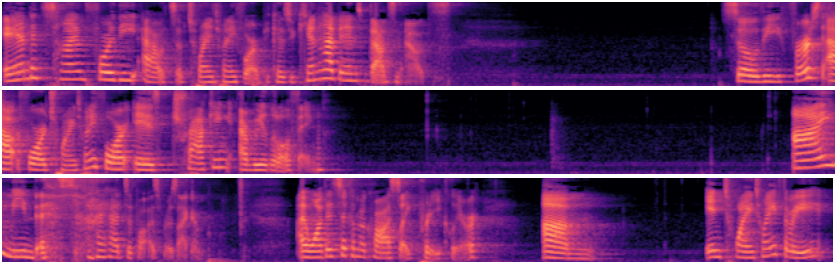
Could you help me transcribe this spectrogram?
And it's time for the outs of 2024 because you can't have ins without some outs. So, the first out for 2024 is tracking every little thing. I mean this. I had to pause for a second. I want this to come across like pretty clear. Um, in 2023,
